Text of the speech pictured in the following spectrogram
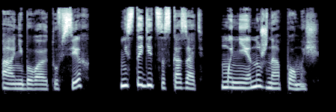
а они бывают у всех, не стыдиться сказать «мне нужна помощь».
